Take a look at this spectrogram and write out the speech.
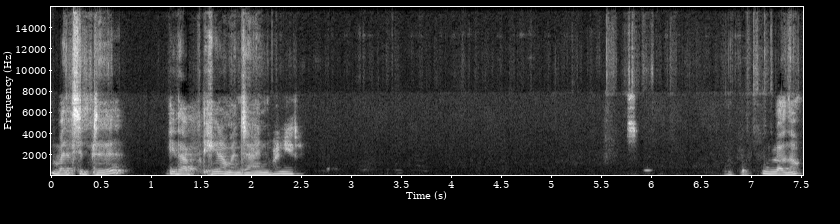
வச்சுட்டு இதை அப்படியே நம்ம ஜாயின் பண்ணிடுறோம் இவ்வளோதான்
